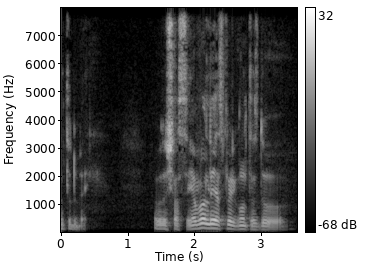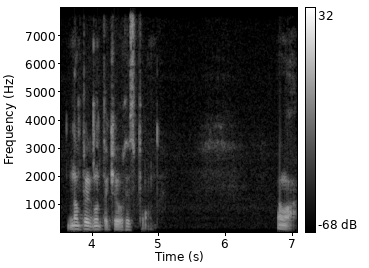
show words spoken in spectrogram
Mas tudo bem. Eu vou deixar assim. Eu vou ler as perguntas do. Não pergunta que eu respondo. Vamos lá.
